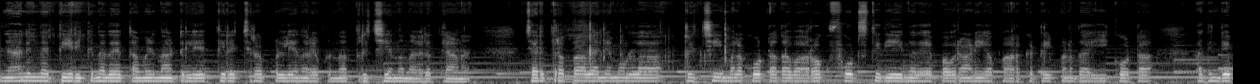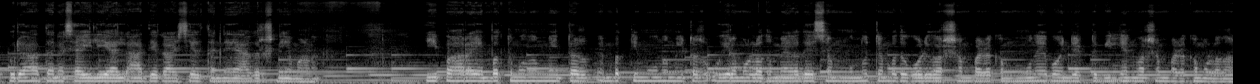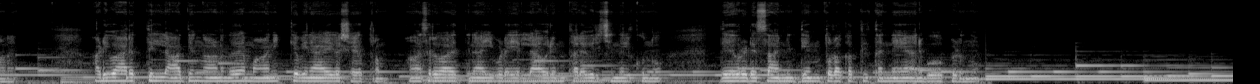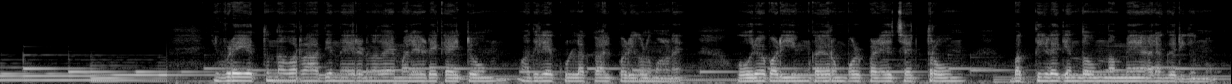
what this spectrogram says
ഞാൻ ഇന്ന് എത്തിയിരിക്കുന്നത് തമിഴ്നാട്ടിലെ തിരുച്ചിറപ്പള്ളി എന്നറിയപ്പെടുന്ന തൃച്ചി എന്ന നഗരത്തിലാണ്. ചരിത്ര പ്രാധാന്യമുള്ള ട്രിച്ചി മലക്കോട്ട അഥവാ റോക്ക് ഫോർട്ട് സ്ഥിതി ചെയ്യുന്നത് പൗരാണിക പാറക്കെട്ടിൽ പണിത ഈ കോട്ട അതിന്റെ പുരാതന ശൈലിയാൽ ആദ്യ കാഴ്ചയിൽ തന്നെ ആകർഷണീയമാണ്. ഈ പാറ എൺപത്തിമൂന്ന് മീറ്റർ എൺപത്തിമൂന്ന് മീറ്റർ ഉയരമുള്ളതും ഏകദേശം മുന്നൂറ്റമ്പത് കോടി വർഷം പഴക്കം മൂന്ന് പോയിന്റ് എട്ട് ബില്യൺ വർഷം പഴക്കമുള്ളതാണ്. അടിവാരത്തിൽ ആദ്യം കാണുന്നത് മാണിക്യ വിനായക ക്ഷേത്രം. ആശീർവാദത്തിനായി ഇവിടെ എല്ലാവരും തലവിരിച്ചു നിൽക്കുന്നു. ദേവരുടെ സാന്നിധ്യം തുടക്കത്തിൽ തന്നെ അനുഭവപ്പെടുന്നു. ഇവിടെ എത്തുന്നവർ ആദ്യം നേരിടുന്നത് മലയുടെ കയറ്റവും അതിലേക്കുള്ള കാൽപ്പടികളുമാണ്. ഓരോ പടിയും കയറുമ്പോൾ പഴയ ചരിത്രവും ഭക്തിയുടെ ഗന്ധവും നമ്മെ അലങ്കരിക്കുന്നു.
